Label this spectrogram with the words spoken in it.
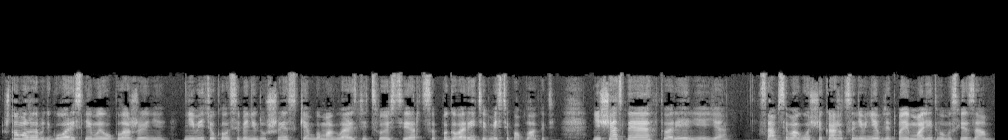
Что может быть горе с ней моего положения? Не иметь около себя ни души, с кем бы могла излить свое сердце, поговорить и вместе поплакать. Несчастное творение я. Сам всемогущий, кажется, не внеблет моим молитвам и слезам.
